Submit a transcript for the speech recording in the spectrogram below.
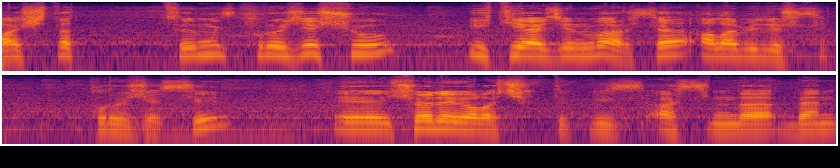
Başlattığımız proje şu, ihtiyacın varsa alabilirsin projesi. Ee, şöyle yola çıktık biz aslında ben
